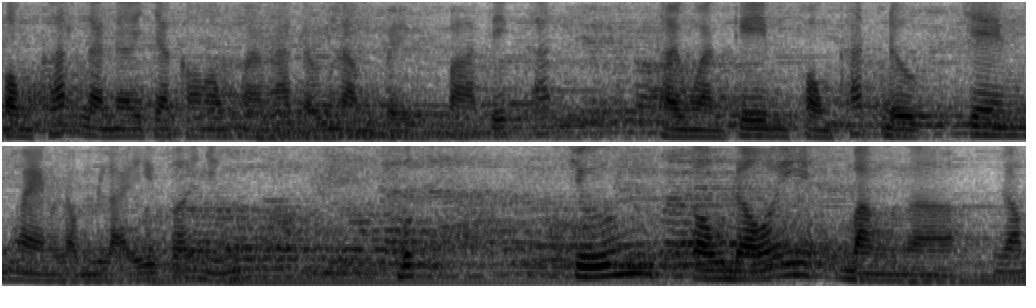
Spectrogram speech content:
Phòng khách là nơi cha con ông Hoàng A Tưởng làm việc và tiếp khách. Thời Hoàng Kim, phòng khách được trang hoàng lộng lẫy với những bức chướng câu đối bằng ờ, gấm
